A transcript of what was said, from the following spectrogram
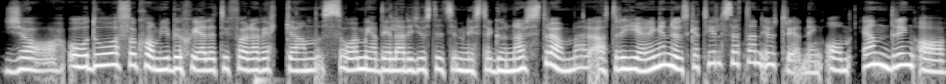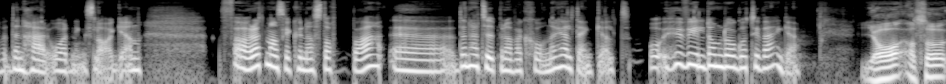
Ja, och då så kom ju beskedet i förra veckan så meddelade justitieminister Gunnar Strömmer att regeringen nu ska tillsätta en utredning om ändring av den här ordningslagen för att man ska kunna stoppa eh, den här typen av aktioner helt enkelt. Och hur vill de då gå tillväga? Ja, alltså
